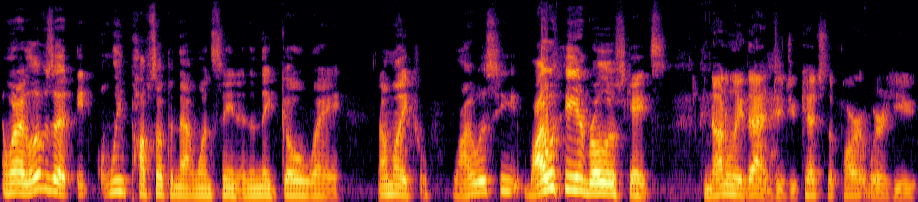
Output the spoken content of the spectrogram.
And what I love is that it only pops up in that one scene and then they go away. And I'm like, why was he why was he in roller skates? Not only that, did you catch the part where he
